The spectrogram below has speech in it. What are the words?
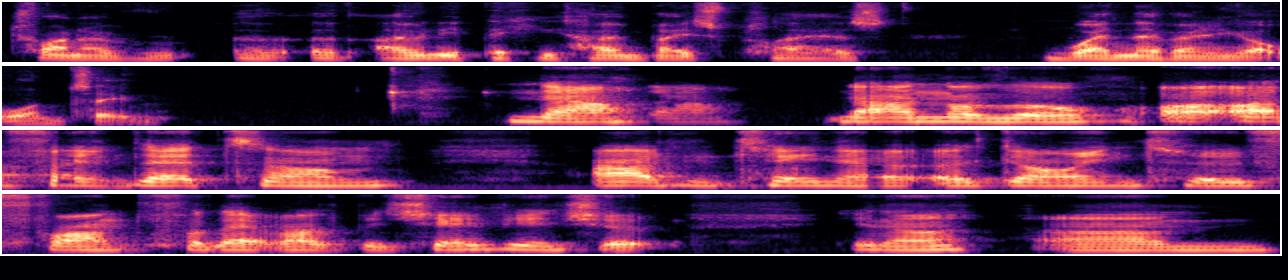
trying to of only picking home based players when they've only got one team? No, no, no not at all. I, I think that um, Argentina are going to front for that rugby championship. You know, um,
